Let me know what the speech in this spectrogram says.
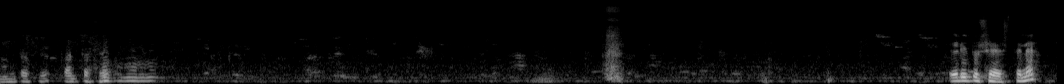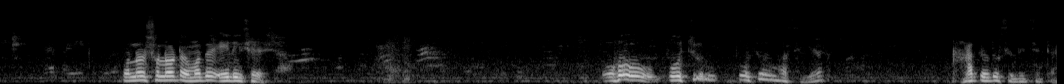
ভাঙতেছে, কাটতেছে। এডি তো শেষ, তাই না? পনেরো ষোলোটার মধ্যে এডি শেষ। ও, প্রচুর প্রচুর মাছি হ্যাঁ? হাতে ধরছে দিচ্ছে এটা।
